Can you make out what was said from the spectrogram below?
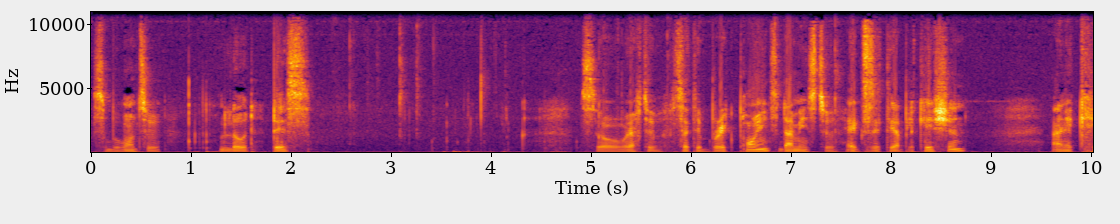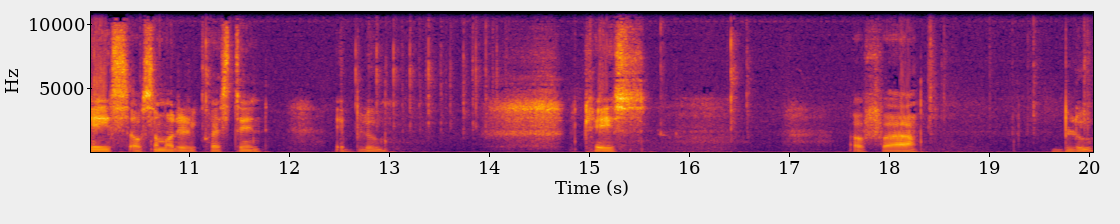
so we want to load this so we have to set a breakpoint that means to exit the application. And a case of somebody requesting a blue case of uh, blue.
